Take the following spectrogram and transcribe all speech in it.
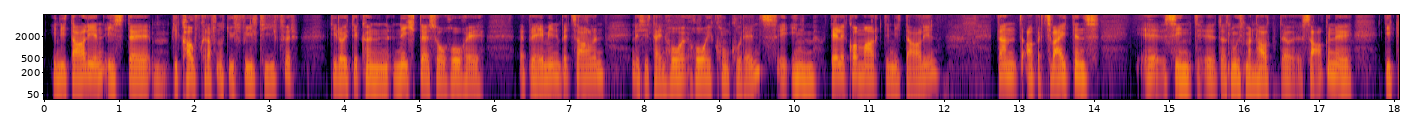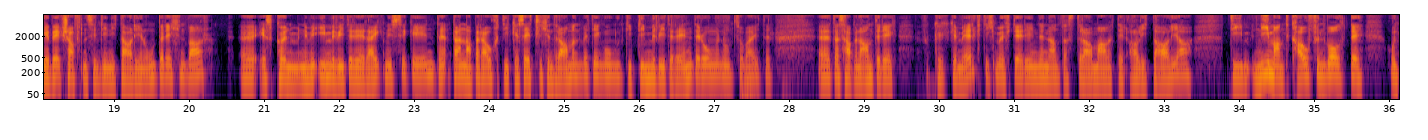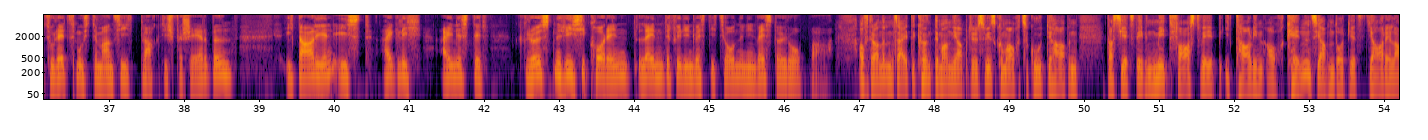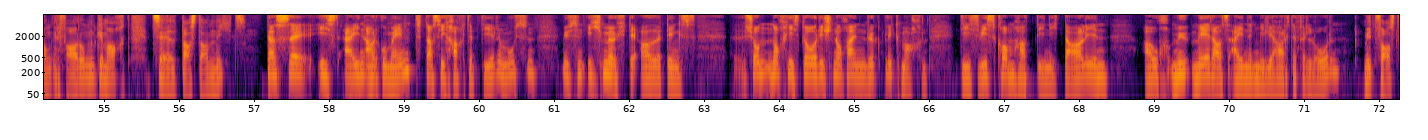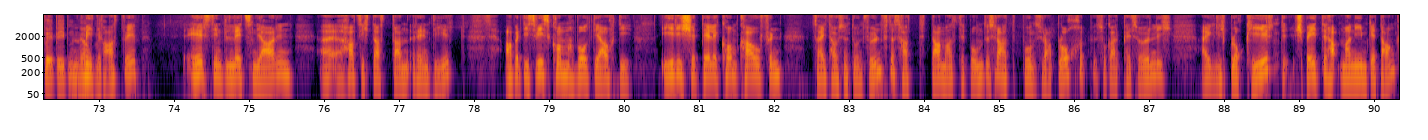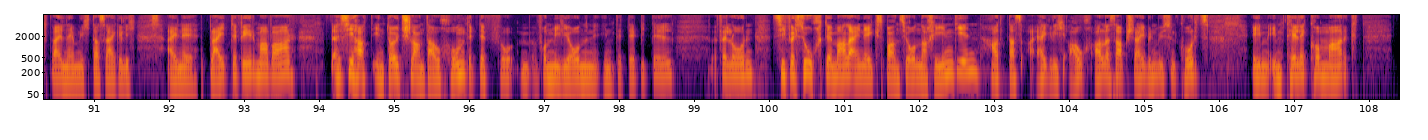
in Italien ist äh, die Kaufkraft natürlich viel tiefer. Die Leute können nicht äh, so hohe Prämien bezahlen. Es ist eine hohe, hohe Konkurrenz im Telekommarkt in Italien. Dann aber zweitens äh, sind, äh, das muss man halt äh, sagen, die Gewerkschaften sind in Italien unberechenbar. Es können immer wieder Ereignisse gehen, dann aber auch die gesetzlichen Rahmenbedingungen, gibt immer wieder Änderungen und so weiter. Das haben andere gemerkt. Ich möchte erinnern an das Drama der Alitalia, die niemand kaufen wollte und zuletzt musste man sie praktisch verscherbeln. Italien ist eigentlich eines der größten Risikoländer für Investitionen in Westeuropa. Auf der anderen Seite könnte man ja aber der Swisscom auch zugute haben, dass Sie jetzt eben mit Fastweb Italien auch kennen. Sie haben dort jetzt jahrelang Erfahrungen gemacht. Zählt das dann nichts? Das äh, ist ein Argument, das ich akzeptieren muss, müssen. Ich möchte allerdings äh, schon noch historisch noch einen Rückblick machen. Die Swisscom hat in Italien auch mehr als eine Milliarde verloren. Mit Fastweb eben? Ja, mit, mit Fastweb. Erst in den letzten Jahren äh, hat sich das dann rendiert. Aber die Swisscom wollte auch die irische Telekom kaufen. 2005, das hat damals der Bundesrat, Bundesrat Blocher sogar persönlich eigentlich blockiert. Später hat man ihm gedankt, weil nämlich das eigentlich eine Pleitefirma war. Sie hat in Deutschland auch Hunderte von Millionen in der Debitel verloren. Sie versuchte mal eine Expansion nach Indien, hat das eigentlich auch alles abschreiben müssen. Kurz im, im Telekom-Markt,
